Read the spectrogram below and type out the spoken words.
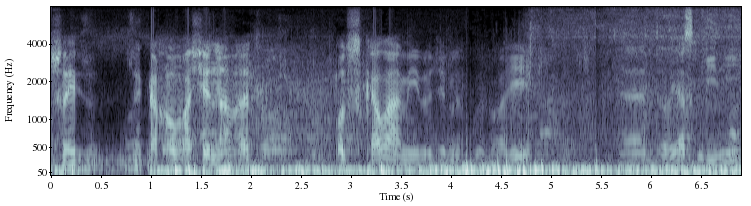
Rz- rzeka chowa się nawet pod skałami. Będziemy wpływali e, do jaskini.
